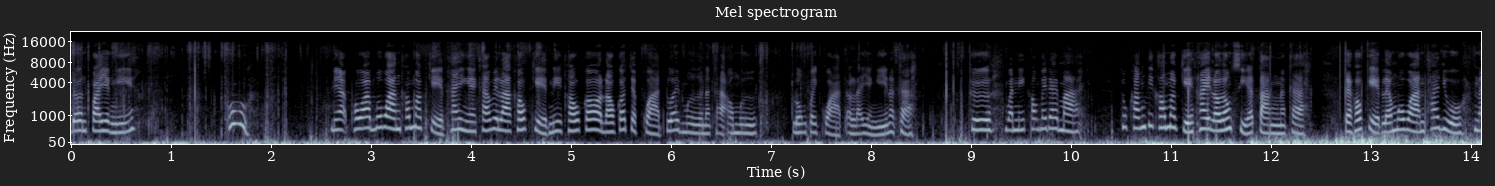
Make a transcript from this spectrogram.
เดินไปอย่างนี้เนี่ยเพราะว่าเมื่อวานเขามาเก็บให้ไงคะเวลาเขาเก็บนี่เขาก็เราก็จะกวาดด้วยมือนะคะ เอามือลงไปกวาดอะไรอย่างนี้นะคะ คือวันนี้เขาไม่ได้มา ทุกครั้งที่เขามาเก็บให้เราต้องเสียตังค์นะคะ แต่เขาเก็บแล้วเมื่อวานถ้าอยู่ใน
